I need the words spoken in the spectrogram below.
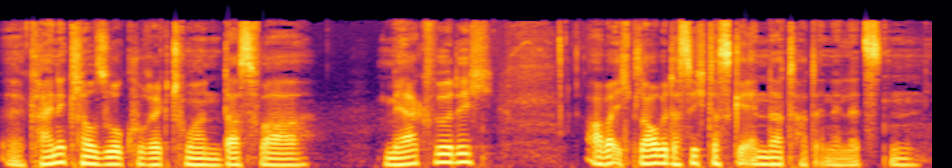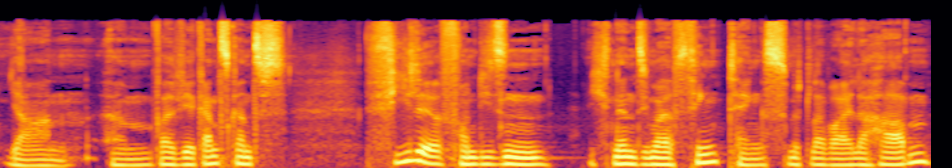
äh, keine Klausurkorrekturen, das war merkwürdig. Aber ich glaube, dass sich das geändert hat in den letzten Jahren, ähm, weil wir ganz, ganz viele von diesen, ich nenne sie mal Thinktanks mittlerweile haben,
